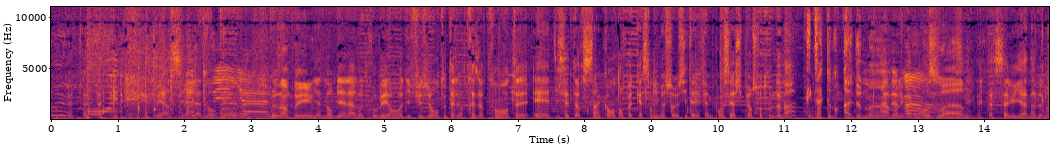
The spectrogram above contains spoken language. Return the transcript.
oui. Merci Yann Lambiel. Yann. Je vous en prie. Yann Lambiel à retrouver en rediffusion tout à l'heure 13h30 et 17h50 en podcast en image sur le site lfm.ch et puis on se retrouve demain Exactement. À demain. avant les demain. Au vacances. revoir. Salut Yann, à demain.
